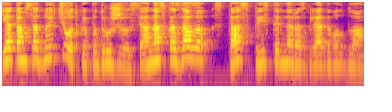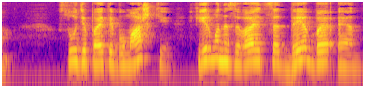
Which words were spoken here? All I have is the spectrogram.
Я там с одной теткой подружился. Она сказала, Стас пристально разглядывал бланк. Судя по этой бумажке, фирма называется ДБН.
